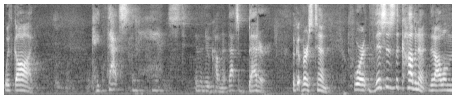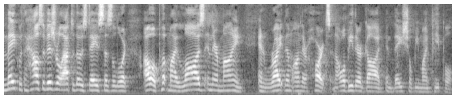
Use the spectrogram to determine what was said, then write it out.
with God. Okay, that's enhanced in the new covenant. That's better. Look at verse 10. For this is the covenant that I will make with the house of Israel after those days, says the Lord. I will put my laws in their mind and write them on their hearts, and I will be their God, and they shall be my people.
